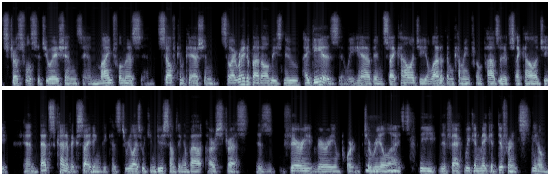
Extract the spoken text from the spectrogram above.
stressful situations and mindfulness and self-compassion. So I write about all these new ideas that we have in psychology, a lot of them coming from positive psychology. And that's kind of exciting because to realize we can do something about our stress is very, very important to mm-hmm. realize the, the fact we can make a difference. You know,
